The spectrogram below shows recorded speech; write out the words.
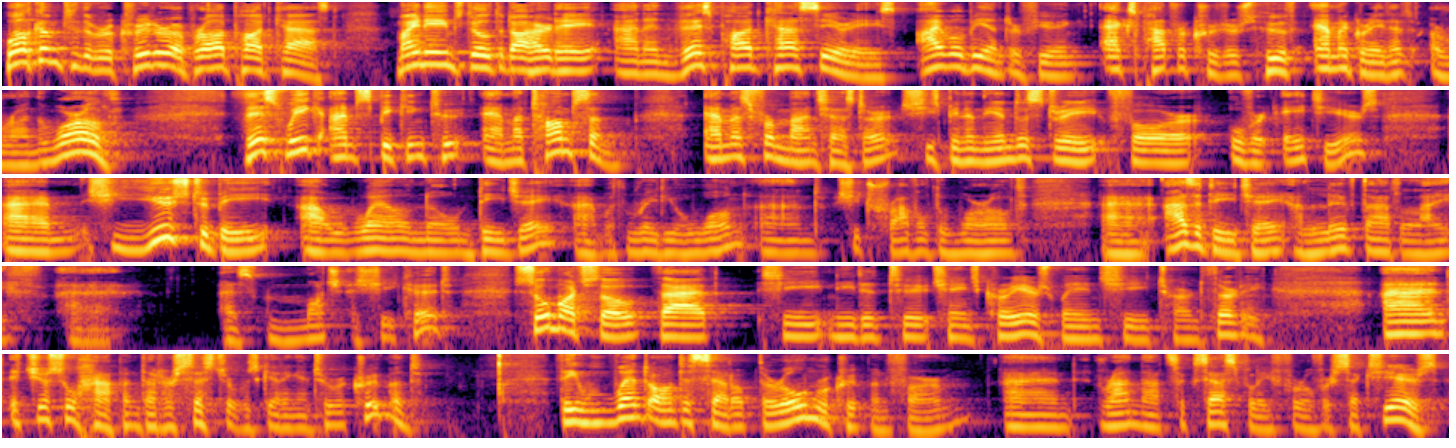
Welcome to the Recruiter Abroad podcast. My name's Dulta Doherty, and in this podcast series, I will be interviewing expat recruiters who have emigrated around the world. This week, I'm speaking to Emma Thompson. Emma's from Manchester. She's been in the industry for over eight years. Um, she used to be a well known DJ uh, with Radio 1, and she traveled the world uh, as a DJ and lived that life. Uh, as much as she could. So much so that she needed to change careers when she turned 30. And it just so happened that her sister was getting into recruitment. They went on to set up their own recruitment firm and ran that successfully for over six years.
